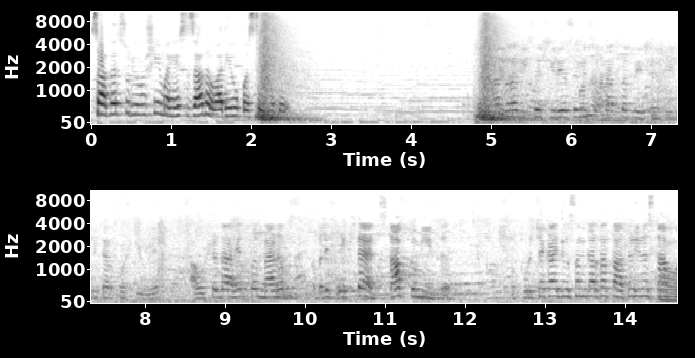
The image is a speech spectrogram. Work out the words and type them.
सागर सूर्यवंशी महेश जाधव आदी उपस्थित होते. जरा विषय सिरियस मी स्वतः आता पेशंटची विचारपूस केली आहे. औषधं आहेत पण मॅडम म्हणजे एकट्या आहेत. स्टाफ कमी इथं पुढच्या काही दिवसांकरता तातडीने स्टाफ हो,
